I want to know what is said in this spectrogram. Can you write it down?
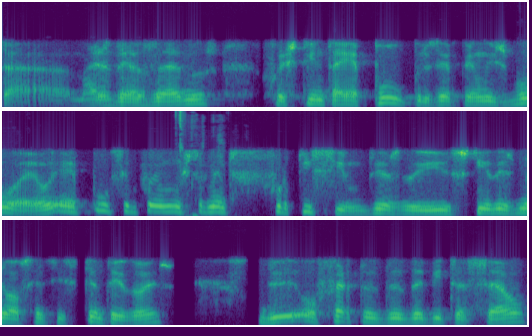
já há mais de 10 anos, foi extinta a EPUL, por exemplo, em Lisboa. A EPUL sempre foi um instrumento fortíssimo, desde, existia desde 1972, de oferta de, de habitação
